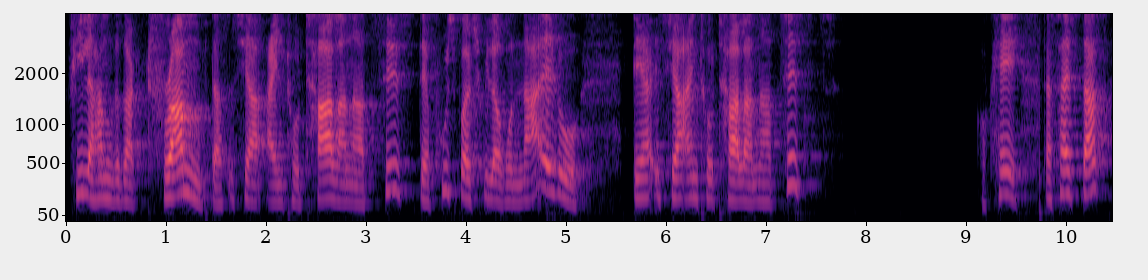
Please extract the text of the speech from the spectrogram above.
Viele haben gesagt, Trump, das ist ja ein totaler Narzisst. Der Fußballspieler Ronaldo, der ist ja ein totaler Narzisst. Okay, das heißt, das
